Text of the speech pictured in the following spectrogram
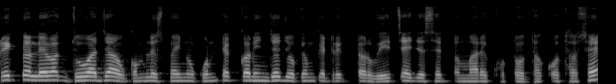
ટ્રેક્ટર લેવા જોવા જાવ, કમલેશભાઈનો કોન્ટેક કરીને જજો, કેમ કે ટ્રેક્ટર વેચાઈ જશે, તમારે ખોટો ધક્કો થશે.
